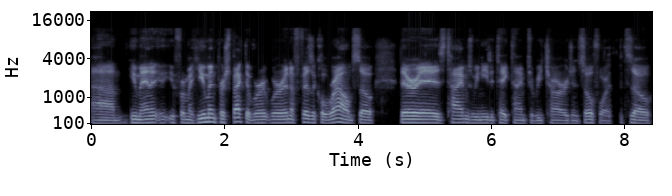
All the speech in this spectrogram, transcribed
Um, humanity, from a human perspective, we're, we're in a physical realm. So there is times we need to take time to recharge and so forth. So,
